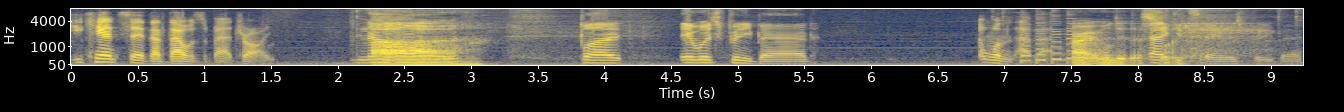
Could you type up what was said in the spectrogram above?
You can't say that that was a bad drawing. no, Uh, but it was pretty bad. It wasn't that bad. all right, we'll do this I one. could say it was pretty bad.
